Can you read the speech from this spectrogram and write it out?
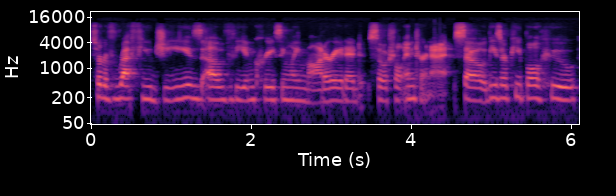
sort of refugees of the increasingly moderated social internet. So these are people who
